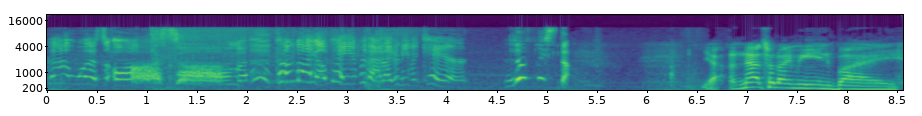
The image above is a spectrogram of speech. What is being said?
That was awesome! Come by, I'll pay you for that. I don't even care. Lovely stuff. Yeah, and that's what I mean by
